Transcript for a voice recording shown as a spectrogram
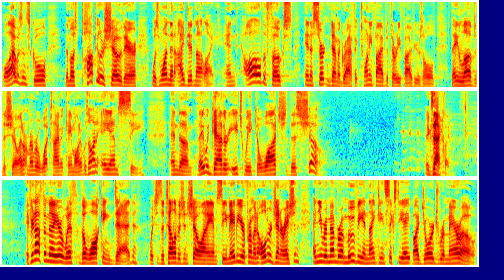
while I was in school the most popular show there was one that I did not like. And all the folks in a certain demographic, 25 to 35 years old, they loved the show. I don't remember what time it came on. It was on AMC. And um, they would gather each week to watch this show. exactly. If you're not familiar with The Walking Dead, which is a television show on AMC, maybe you're from an older generation and you remember a movie in 1968 by George Romero,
